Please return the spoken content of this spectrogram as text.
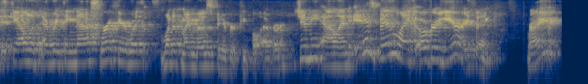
It's Gail with Everything Nash. We're here with one of my most favorite people ever, Jimmie Allen. It has been like over a year, I think, right?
